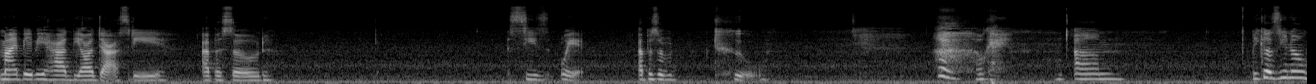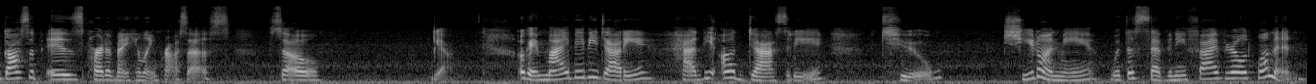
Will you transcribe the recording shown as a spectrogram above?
my baby had the audacity episode season wait episode two. okay. Um, because, you know, gossip is part of my healing process. So, yeah. Okay, my baby daddy had the audacity to cheat on me with a 75 year old woman.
